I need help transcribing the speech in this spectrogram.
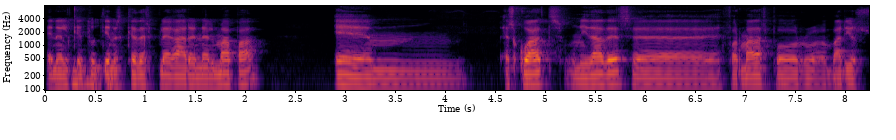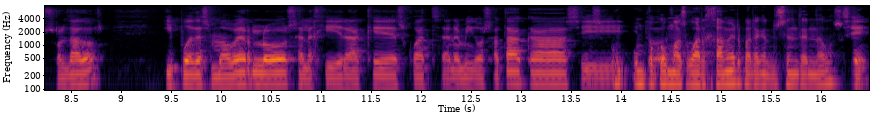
en el que tú tienes que desplegar en el mapa em, squads, unidades eh, formadas por varios soldados y puedes moverlos, elegir a qué squads enemigos atacas y... Un, poco más Warhammer para que nos entendamos. Sí,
